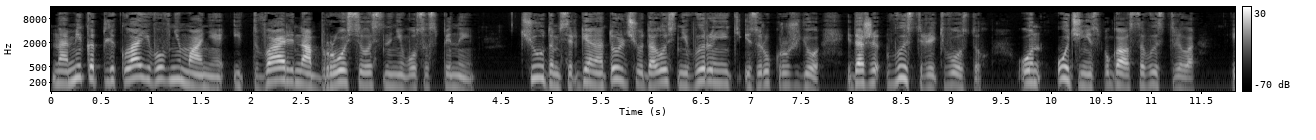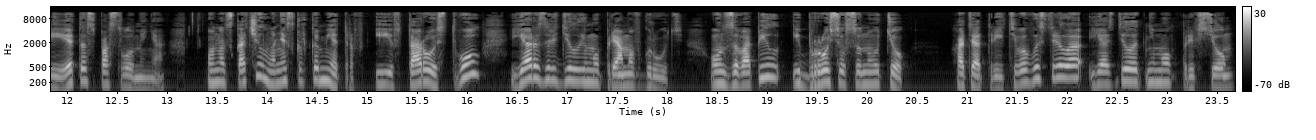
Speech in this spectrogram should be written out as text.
на миг отвлекла его внимание, и тварь набросилась на него со спины. Чудом Сергею Анатольевичу удалось не выронить из рук ружье и даже выстрелить в воздух. Он очень испугался выстрела, и это спасло меня. Он отскочил на несколько метров, и второй ствол я разрядил ему прямо в грудь. Он завопил и бросился на утек, хотя третьего выстрела я сделать не мог при всем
